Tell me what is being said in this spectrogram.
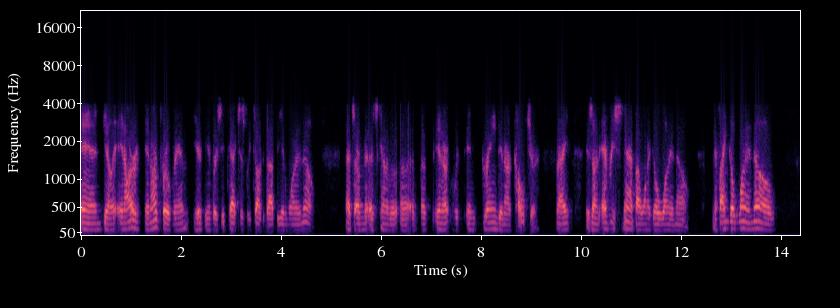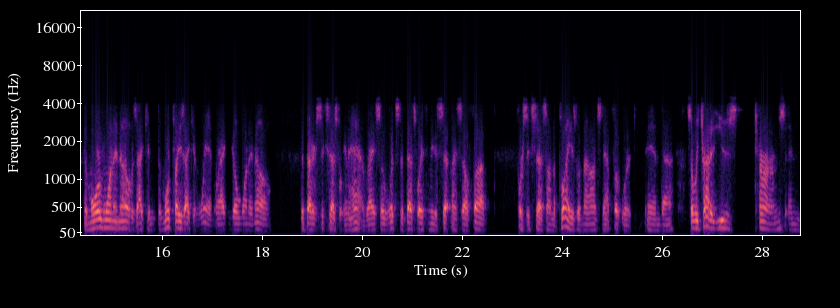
And you know, in our in our program here at the University of Texas, we talk about being one and zero. Oh. That's our that's kind of a, a, a in our ingrained in our culture, right? Is on every snap I want to go one and zero. Oh. And if I can go one and zero, oh, the more one and oh zeros I can, the more plays I can win, where I can go one and zero, the better success we're going to have, right? So, what's the best way for me to set myself up for success on the play is with my on snap footwork, and uh, so we try to use terms and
